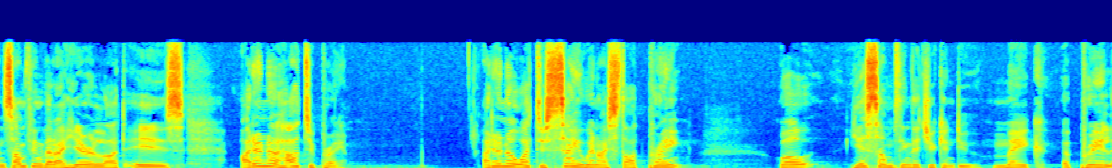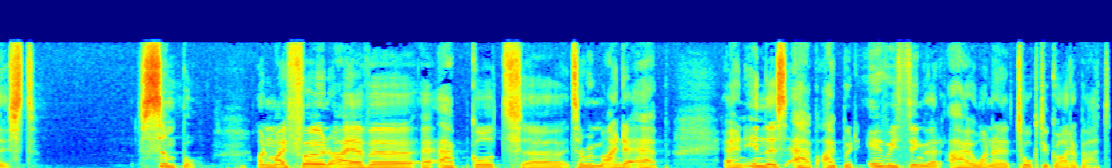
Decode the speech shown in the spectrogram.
And something that I hear a lot is I don't know how to pray. I don't know what to say when I start praying. Well, here's something that you can do make a prayer list. Simple. On my phone, I have an app called, uh, it's a reminder app. And in this app, I put everything that I want to talk to God about.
